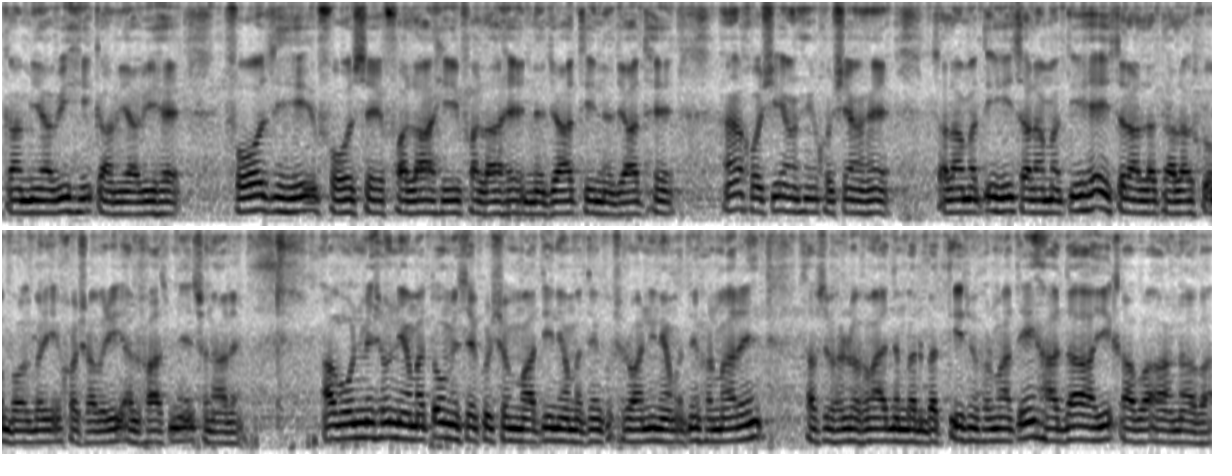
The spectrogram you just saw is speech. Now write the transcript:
کامیابی ہی کامیابی ہے۔ فوج ہی فوج سے فلاح ہی فلاح ہے، نجات ہی نجات ہے۔ ہاں خوشیاں ہی خوشیاں ہیں۔ سلامتی ہی سلامتی ہے۔ اس طرح اللہ تعالیٰ اس کو بہت بڑی خوشخبری الفاظ میں سنا رہے ہیں۔ اب ان میں سے ان نعمتوں میں سے کچھ مادی نعمتیں، کچھ روحانی نعمتیں فرما رہے ہیں۔ سب سے پہلے فرمایت نمبر بتیس میں فرماتے ہیں، ہدایق و آنابا۔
